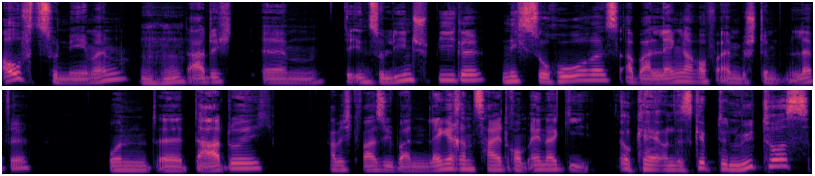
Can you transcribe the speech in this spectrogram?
aufzunehmen. Mhm. Dadurch ähm, der Insulinspiegel nicht so hoch ist, aber länger auf einem bestimmten Level. Und äh, dadurch habe ich quasi über einen längeren Zeitraum Energie. Okay, und es gibt den Mythos,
